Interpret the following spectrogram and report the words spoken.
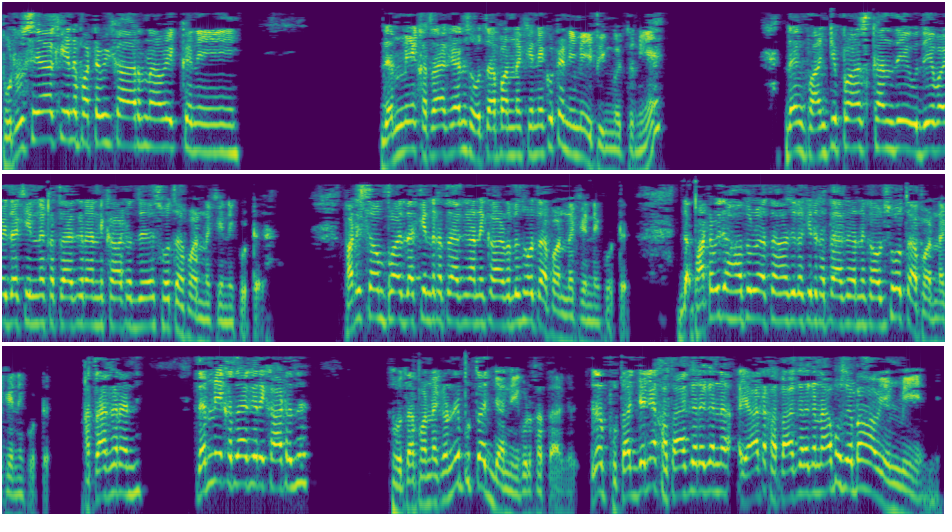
පුරුෂයා කියන පටවි කාරණාව එක්කනේ. දැන් මේ කතා කරන්නේ සෝතාපන්න කෙනෙකුට නෙමෙයි පින්වතුනි ඈ. දැන් පංචපාස්කන්ධයේ උදේවයි දකින්න කතා කරන්නේ කාටද? සෝතාපන්න කෙනෙකුට. පරිසම්පාද දකින්න කතා කරන්නේ කාටද? සෝතාපන්න කෙනෙකුට. පටවි ධාතු වල අතහස දකින්න කතා කරන්නේ කවුද? සෝතාපන්න කෙනෙකුට. කතා කරන්නේ. දැන් මේ කතා කරේ කාටද? සෝතාපන්න කෙනෙකුට පුතඥානියෙකුට කතා කරේ. ඒතර පුතඥානිය කතා කරගෙන එයාට කතා කරගෙන ආපු ස්වභාවයෙන් මේ එන්නේ.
